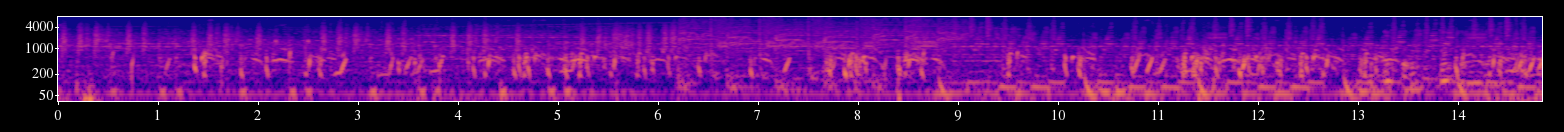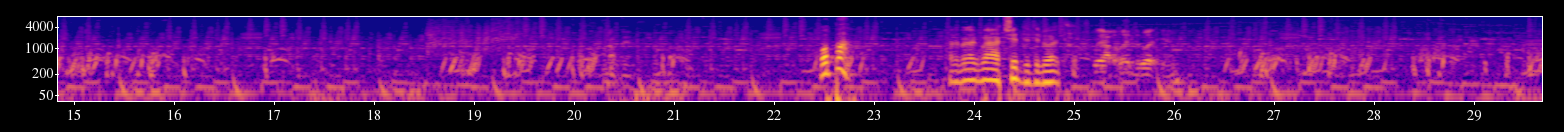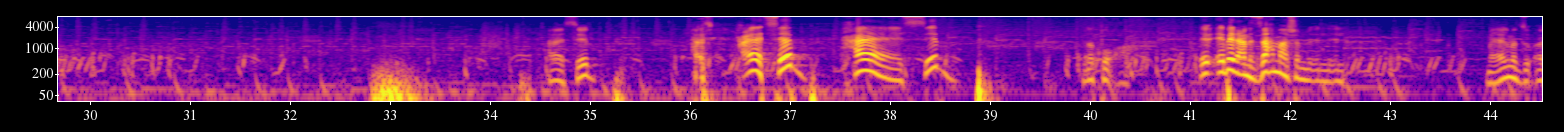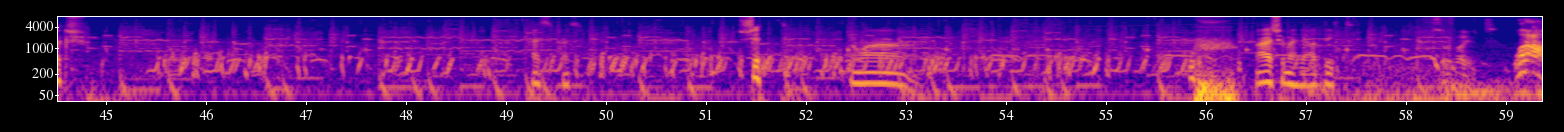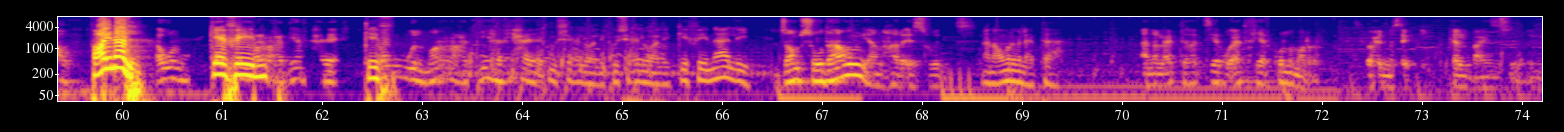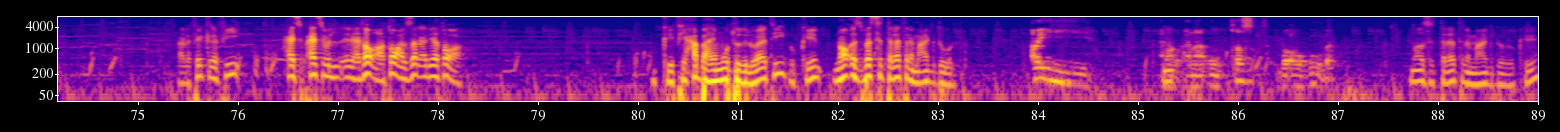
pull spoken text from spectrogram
هوبا خلي بالك بقى هتشد دلوقتي. شوية لغاية دلوقتي يعني. حاسب. حاسب. حاسب. لا تقع. ابعد عن الزحمة عشان ال... ال... ما العيال ما تزقكش. حاسب حاسب. شت. هو أوف. عاش يا مهدي عديت. سرفايفد واو! فاينل أول كيفين؟ مره في حياتي كيف؟ أول مره اعديها في حياتي. وش حلو عليك وش حلو عليك. كيفينالي جامب شو داون يا نهار أسود. أنا عمري ما لعبتها. أنا لعبتها كتير وقعت فيها في كل مرة. واحد مسكني كلب عايز يسوقني على فكرة في حاسب حاسب ال- هتقع هتقع الزرقاء دي هتقع. okay في حبة هيموتوا دلوقتي. okay ناقص بس الثلاثه اللي معاك دول. أي! أنا أنا أنقذت بأعجوبة. ناقص الثلاثه اللي معاك دول okay.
